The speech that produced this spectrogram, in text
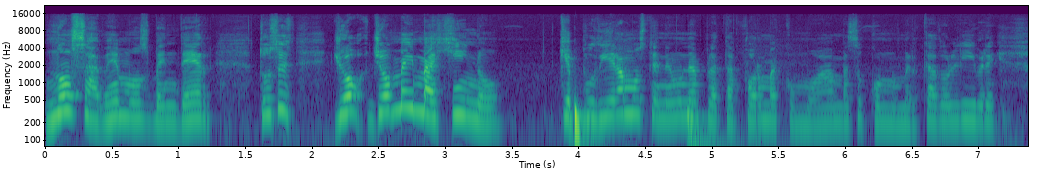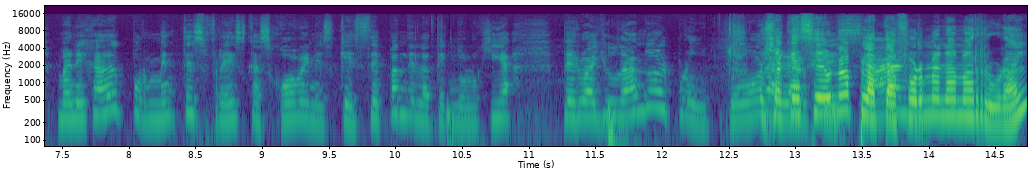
No sabemos vender. Entonces, yo, yo me imagino que pudiéramos tener una plataforma como Amazon, como Mercado Libre, manejada por mentes frescas, jóvenes, que sepan de la tecnología, pero ayudando al productor. O sea, que sea una plataforma nada más rural.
